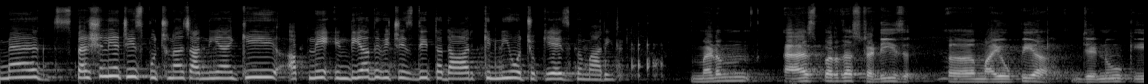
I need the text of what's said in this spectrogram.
ਮੈਂ ਸਪੈਸ਼ਲੀ ਇਹ ਚੀਜ਼ ਪੁੱਛਣਾ ਚਾਹਨੀ ਹਾਂ ਕਿ ਆਪਣੇ ਇੰਡੀਆ ਦੇ ਵਿੱਚ ਇਸ ਦੀ ਤਾਦਾਦ ਕਿੰਨੀ ਹੋ ਚੁੱਕੀ ਹੈ ਇਸ ਬਿਮਾਰੀ ਦੀ? ਮੈਡਮ ਐਜ਼ ਪਰ ਦਾ ਸਟੱਡੀਜ਼ ਮਾਇਓਪੀਆ ਜਿਹਨੂੰ ਕਿ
